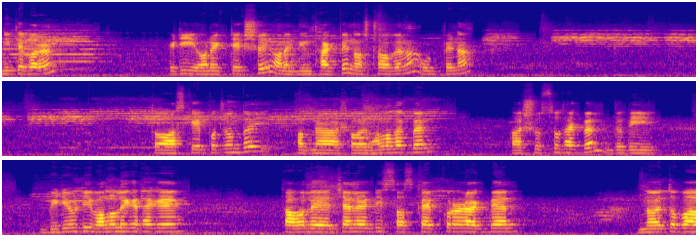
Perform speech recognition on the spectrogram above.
নিতে পারেন। এটি অনেক টেকসই অনেক দিন থাকবে, নষ্ট হবে না, উঠবে না। তো আজকে পর্যন্তই। আপনারা সবাই ভালো থাকবেন আর সুস্থ থাকবেন। যদি ভিডিওটি ভালো লেগে থাকে, তাহলে চ্যানেলটি সাবস্ক্রাইব করে রাখবেন। নয়তোবা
